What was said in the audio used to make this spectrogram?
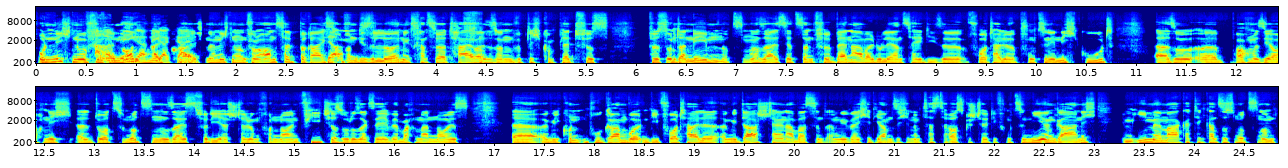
und nicht nur für den On-Site-Bereich, ne? nicht nur für den On-Site-Bereich, ja. sondern diese Learnings kannst du ja teilweise dann wirklich komplett fürs fürs Unternehmen nutzen. Ne? Sei es jetzt dann für Banner, weil du lernst, hey, diese Vorteile funktionieren nicht gut, also äh, brauchen wir sie auch nicht äh, dort zu nutzen. Sei es für die Erstellung von neuen Features, wo du sagst, hey, wir machen ein neues äh, irgendwie Kundenprogramm, wollten die Vorteile irgendwie darstellen, aber es sind irgendwie welche, die haben sich in einem Test herausgestellt, die funktionieren gar nicht. Im E-Mail-Marketing kannst du es nutzen und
